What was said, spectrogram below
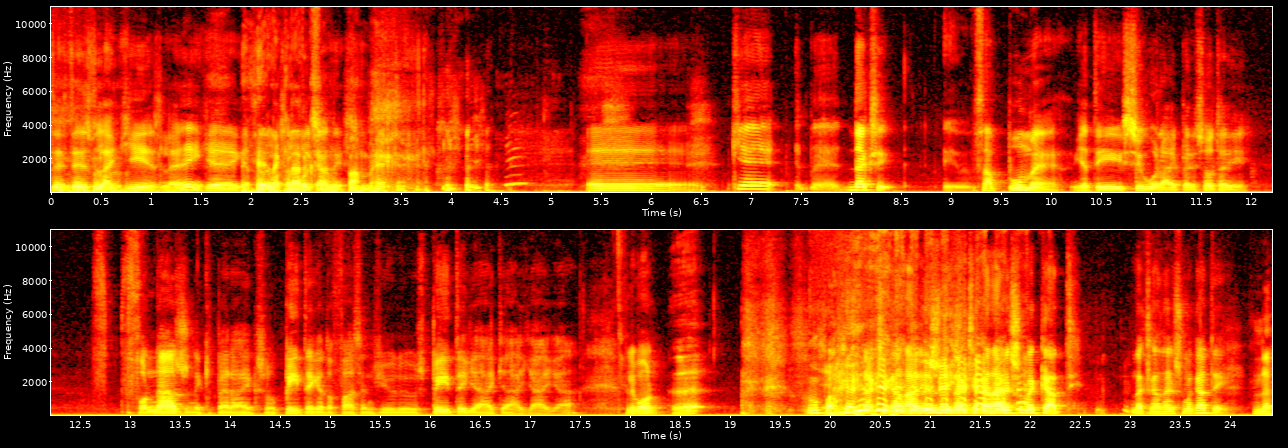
Τέτοιε βλακίες λέει και για αυτό έλα δεν θα ακούει Κλάρκσον, κανείς. πάμε. Ε, και ε, εντάξει, ε, θα πούμε γιατί σίγουρα οι περισσότεροι φωνάζουν εκεί πέρα έξω. Πείτε για το Fast and Furious, πείτε για, για, για, για. Λοιπόν, να, ξεκαθαρίσουμε, να ξεκαθαρίσουμε κάτι. Να ξεκαθαρίσουμε κάτι. Ναι.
